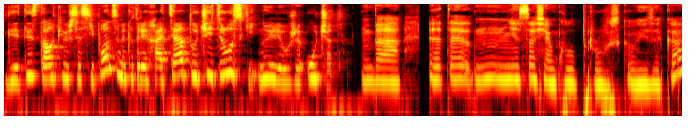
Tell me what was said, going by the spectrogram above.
где ты сталкиваешься с японцами, которые хотят учить русский, ну или уже учат. Да, это не совсем клуб русского языка,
